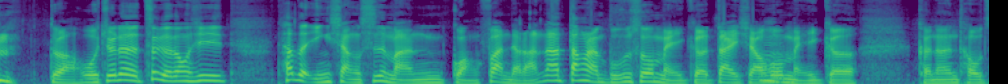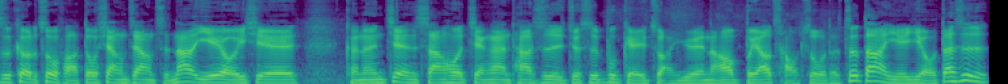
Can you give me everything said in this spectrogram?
对啊，我觉得这个东西它的影响是蛮广泛的啦。那当然不是说每一个代销或每一个。可能投资客的做法都像这样子，那也有一些可能建商或建案，他是就是不给转约，然后不要炒作的，这当然也有。但是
